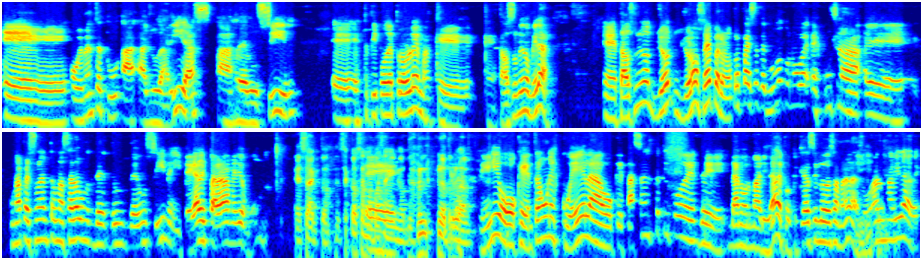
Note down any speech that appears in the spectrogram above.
eh, obviamente tú ayudarías a reducir eh, este tipo de problemas que, en Estados Unidos, mira, en Estados Unidos, yo, yo no sé, pero en otros países del mundo tú no escuchas eh, una persona entra a una sala de de un cine y pega a disparar a medio mundo. Exacto. Esas cosas no Eh, pasan en otro, en otro lado. Sí, o que entra a una escuela, o que pasan este tipo de, de, de anormalidades, porque hay que decirlo de esa manera, son anormalidades.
